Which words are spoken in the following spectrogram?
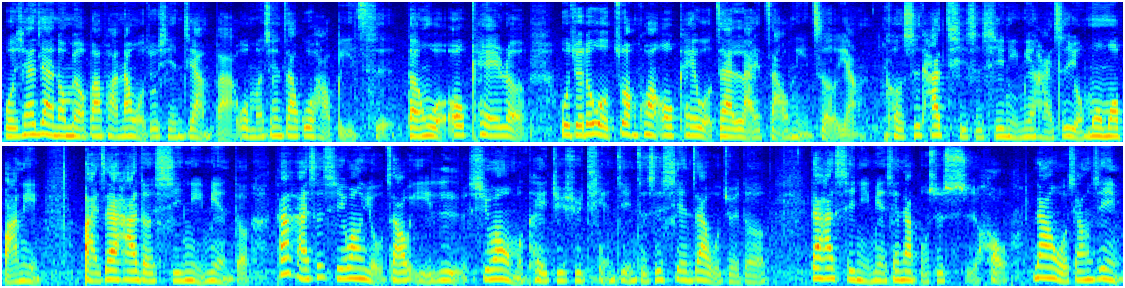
我现在既然都没有办法，那我就先这样吧。我们先照顾好彼此，等我 OK 了，我觉得我状况 OK，我再来找你这样。可是他其实心里面还是有默默把你摆在他的心里面的，他还是希望有朝一日，希望我们可以继续前进。只是现在我觉得，在他心里面现在不是时候。那我相信。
